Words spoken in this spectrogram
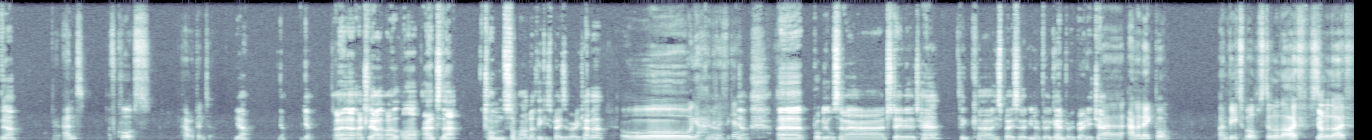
Yeah, and of course Harold Pinter. yeah, yeah, yeah. Uh, actually, I'll, I'll, I'll add to that Tom Stoppard. I think his plays are very clever. Oh yeah, Yeah, I forget? yeah. Uh, probably also add David Hare. I think uh, his plays are you know again very brainy chap. Uh, Alan Ayckbourn, unbeatable, still alive, still Yep. alive.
